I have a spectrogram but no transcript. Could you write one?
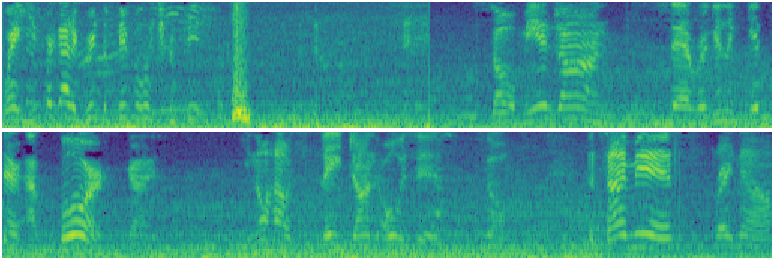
Wait, you forgot to greet the people with your pizza. So me and John said we're gonna get there at four, guys. You know how late John always is. So the time is right now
